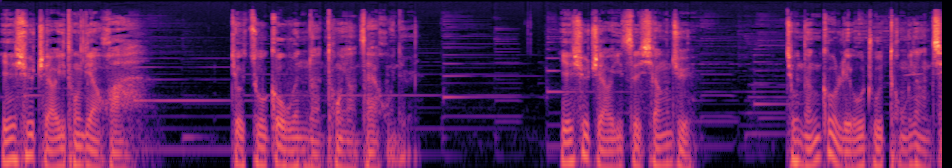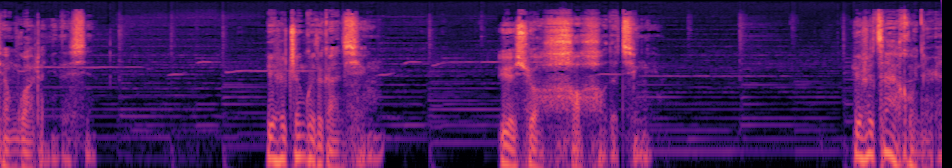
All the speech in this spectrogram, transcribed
也许只要一通电话，就足够温暖同样在乎你的人；也许只要一次相聚，就能够留住同样牵挂着你的心。越是珍贵的感情，越需要好好的经营；越是在乎你的人，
